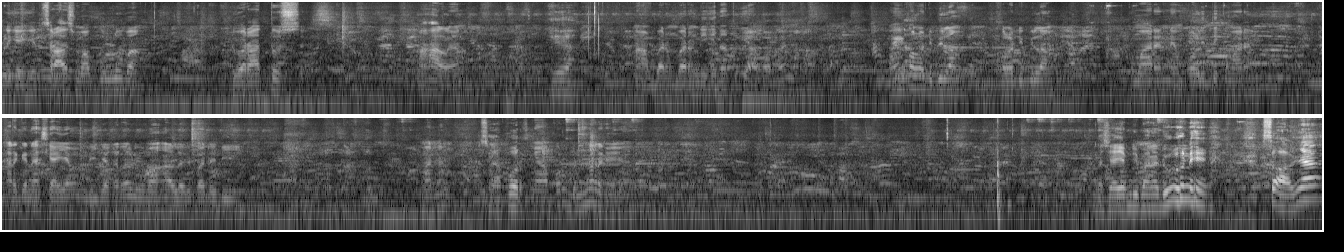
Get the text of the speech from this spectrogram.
beli kayak gitu? 150 bang. 200 mahal kan? Iya. Nah barang-barang di kita tuh ya pokoknya mahal. Makanya kalau dibilang kalau dibilang kemarin yang politik kemarin harga nasi ayam di Jakarta lebih mahal daripada di mana? Singapura. Singapura bener kayaknya. Nasi ayam di mana dulu nih? Soalnya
